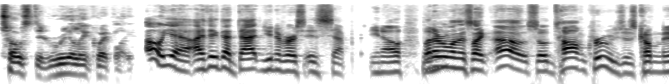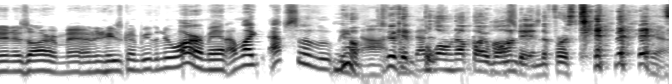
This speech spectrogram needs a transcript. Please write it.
toasted really quickly. Oh yeah, I think that that universe is separate, you know. But Mhm. everyone that's like, oh, so Tom Cruise is coming in as Iron Man and he's going to be the new Iron Man. I'm like, absolutely no, not. it's going to Like, get blown up by Wanda in the first ten minutes. Yeah,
